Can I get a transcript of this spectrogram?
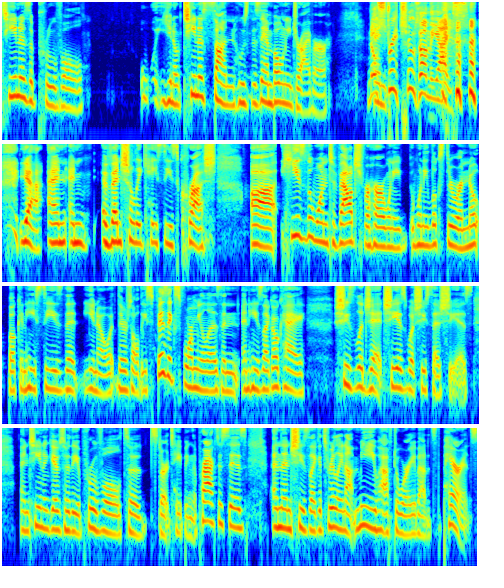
Tina's approval, you know, Tina's son, who's the Zamboni driver. No and, street shoes on the ice. yeah, and and eventually Casey's crush uh, he's the one to vouch for her when he when he looks through her notebook and he sees that you know there's all these physics formulas and and he's like okay she's legit. She is what she says she is. And tina gives her the approval to start taping the practices. And then she's like it's really not me you have to worry about. It's the parents.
